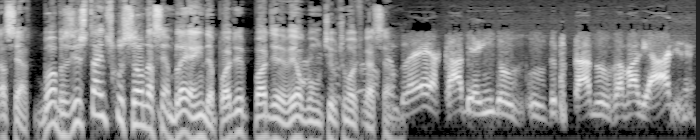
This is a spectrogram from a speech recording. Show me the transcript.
Tá certo. Bom, mas isso está em discussão na Assembleia ainda. Pode, pode haver algum tipo de modificação. Na Assembleia cabe ainda os, os deputados avaliarem, né?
